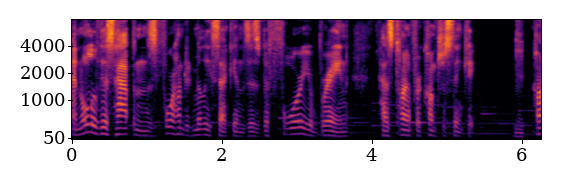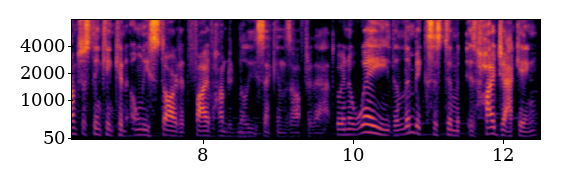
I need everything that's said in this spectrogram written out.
And all of this happens 400 milliseconds is before your brain has time for conscious thinking. Mm. Conscious thinking can only start at 500 milliseconds after that. So in a way, the limbic system is hijacking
